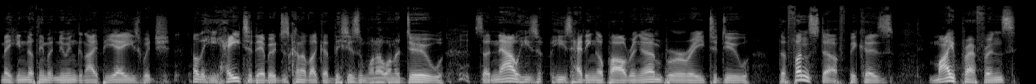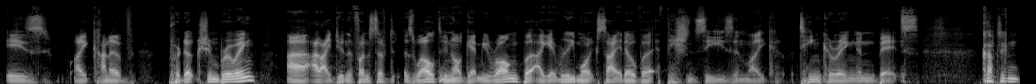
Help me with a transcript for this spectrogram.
making nothing but New England IPAs, which not that he hated it, but just kind of like a this isn't what I want to do. so now he's he's heading up our Ringön Brewery to do the fun stuff because my preference is like kind of production brewing. Uh, I like doing the fun stuff as well. Do not get me wrong, but I get really more excited over efficiencies and like tinkering and bits, Cutting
